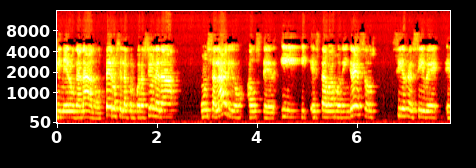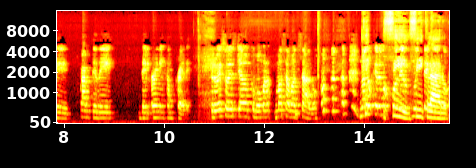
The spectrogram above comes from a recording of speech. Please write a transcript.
dinero ganado. Pero si la corporación le da un salario a usted y está bajo de ingresos, sí recibe eh, parte de del Earning Income Credit. Pero eso es ya como más, avanzado. no lo queremos Sí, sí, claro,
